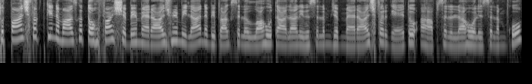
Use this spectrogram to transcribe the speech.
तो पाँच वक्त की नमाज़ का तोहफ़ा शब महराज में मिला। नबी पाक सल्लल्लाहु अलैहि वसल्लम जब महराज पर गए तो आप सल्लल्लाहु अलैहि वसल्लम को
